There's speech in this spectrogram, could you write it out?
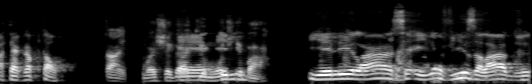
até a capital. Tá, então vai chegar É, aqui um monte ele- de barco. E ele lá, ele avisa lá de,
